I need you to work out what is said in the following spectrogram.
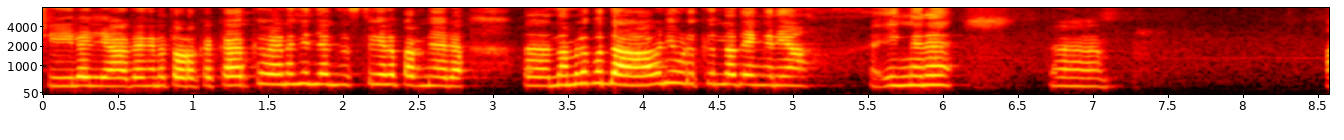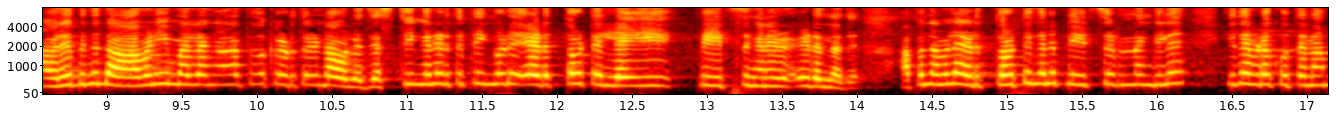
ശീലമില്ലാതെ ഇങ്ങനെ തുടക്കക്കാർക്ക് വേണമെങ്കിൽ ഞാൻ ജസ്റ്റ് ഇങ്ങനെ പറഞ്ഞുതരാം. നമ്മളിപ്പോൾ ധാവണി ഉടുക്കുന്നത് എങ്ങനെയാ? ഇങ്ങനെ അവരെ പിന്നെ ധാവണിയും മല്ലങ്ങാത്തതൊക്കെ എടുത്തിട്ടുണ്ടാവുമല്ലോ. ജസ്റ്റ് ഇങ്ങനെ എടുത്തിട്ട് ഇങ്ങോട്ട് ഇടത്തോട്ടല്ലേ ഈ പ്ലീറ്റ്സ് ഇങ്ങനെ ഇടുന്നത്. അപ്പം നമ്മൾ ഇടത്തോട്ട് ഇങ്ങനെ പ്ലീറ്റ്സ് ഇടണമെങ്കിൽ ഇതെവിടെ കുത്തണം?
